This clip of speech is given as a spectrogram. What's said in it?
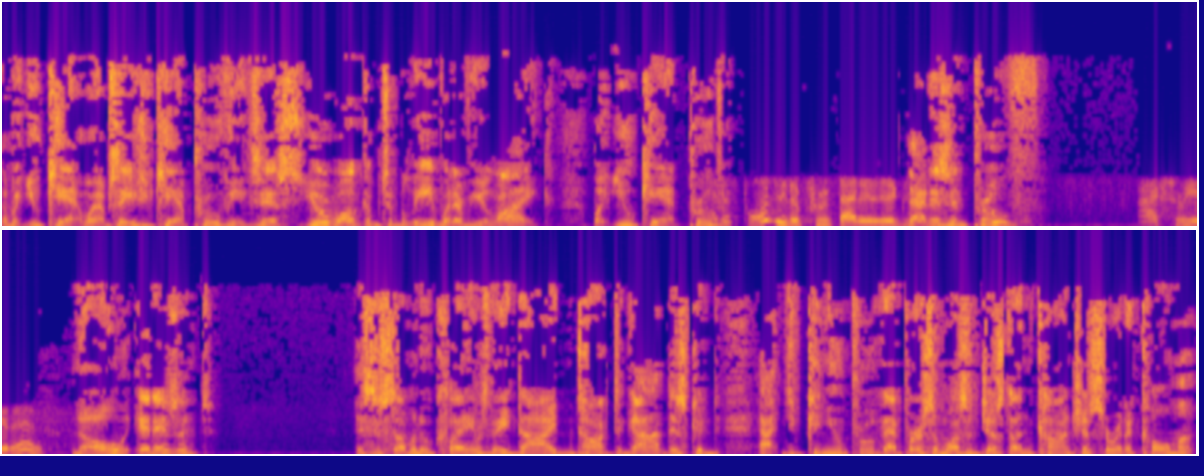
No, but you can't. What I'm saying is you can't prove he exists. You're welcome to believe whatever you like, but you can't prove it. just told you to prove that it exists. That isn't proof. Actually, it is. No, it isn't. This is someone who claims they died and talked to God. This could. Uh, can you prove that person wasn't just unconscious or in a coma?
